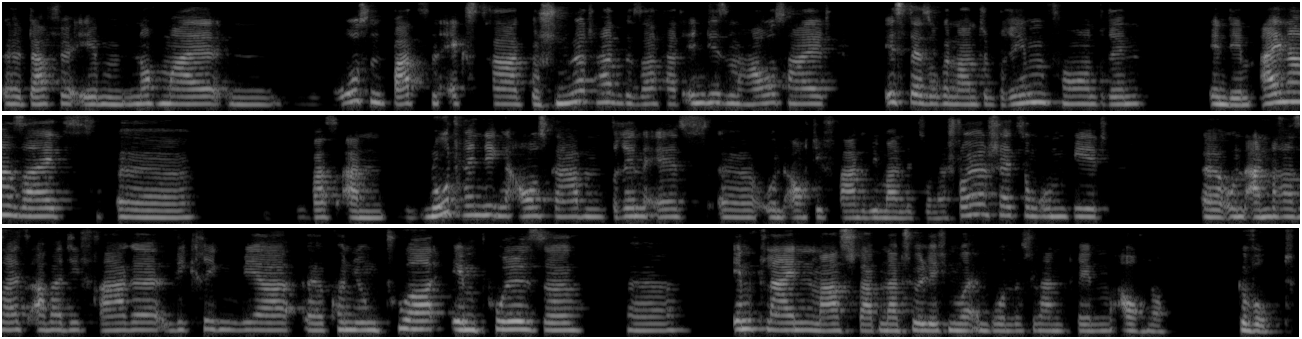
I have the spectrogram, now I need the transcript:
äh, dafür eben nochmal einen großen Batzen extra geschnürt hat, gesagt hat, in diesem Haushalt ist der sogenannte Bremen-Fonds drin, in dem einerseits äh, was an notwendigen Ausgaben drin ist äh, und auch die Frage, wie man mit so einer Steuerschätzung umgeht. Äh, und andererseits aber die Frage, wie kriegen wir äh, Konjunkturimpulse äh, im kleinen Maßstab natürlich nur im Bundesland Bremen auch noch gewuppt.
